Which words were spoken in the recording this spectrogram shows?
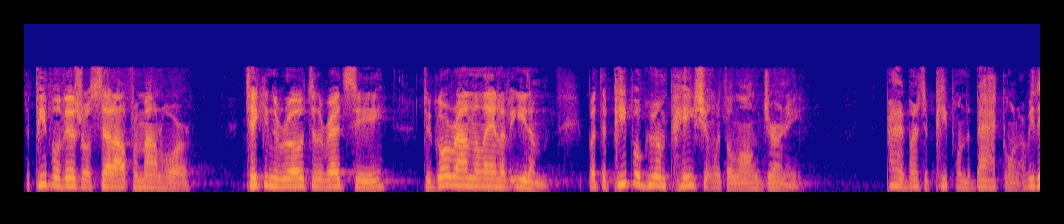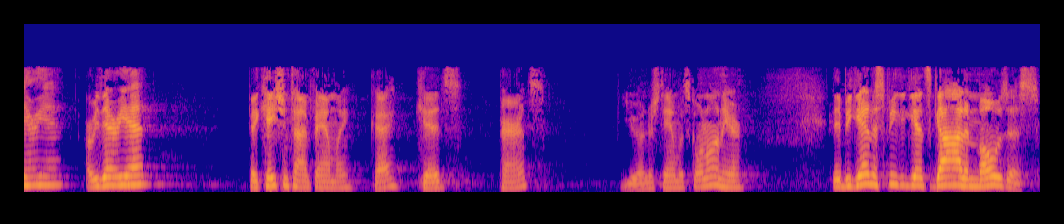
The people of Israel set out from Mount Hor, taking the road to the Red Sea to go around the land of Edom. But the people grew impatient with the long journey. Probably a bunch of people in the back going, Are we there yet? Are we there yet? Vacation time, family, okay? Kids, parents, you understand what's going on here. They began to speak against God and Moses.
